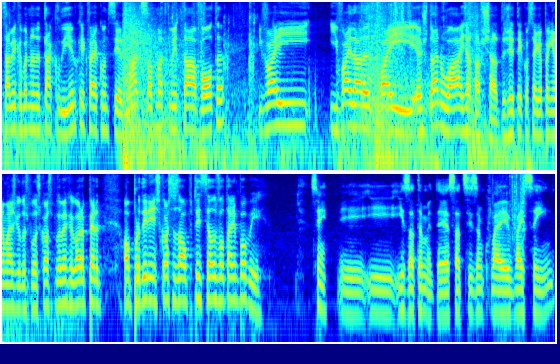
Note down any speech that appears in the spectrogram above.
sabem que a banana está clear, o que é que vai acontecer? Max automaticamente dá a volta e vai, e vai, dar, vai ajudar no A e já está fechado. A GT consegue apanhar mais jogadores pelas costas. O problema é que agora, perde, ao perderem as costas, há o potencial de voltarem para o B. Sim, e, e exatamente. É essa a decisão que vai, vai saindo.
